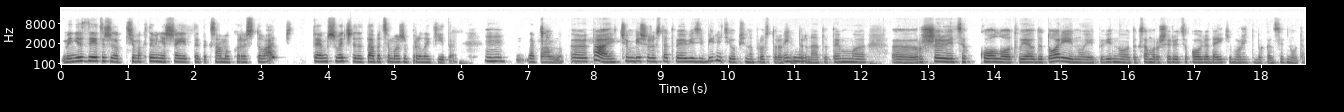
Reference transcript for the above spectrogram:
мені здається, що чим активніше ти так само користувач, тим швидше до тебе це може прилетіти. Mm-hmm. Напевно. Е, Так, і чим більше росте твоя візібіліті взагалі на просторах mm-hmm. інтернету, тим е, розширюється коло твоєї аудиторії, ну і відповідно так само розширюється коло людей, які можуть тебе канцельнути.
